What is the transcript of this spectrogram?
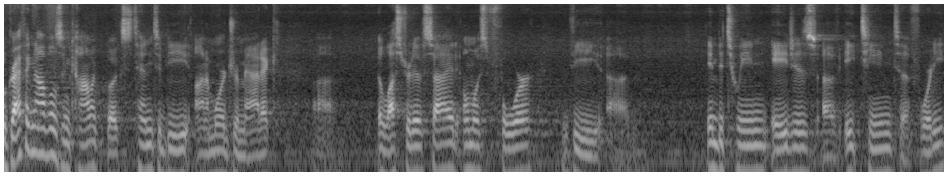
Well, graphic novels and comic books tend to be on a more dramatic, uh, illustrative side, almost for the uh, in between ages of 18 to 40,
